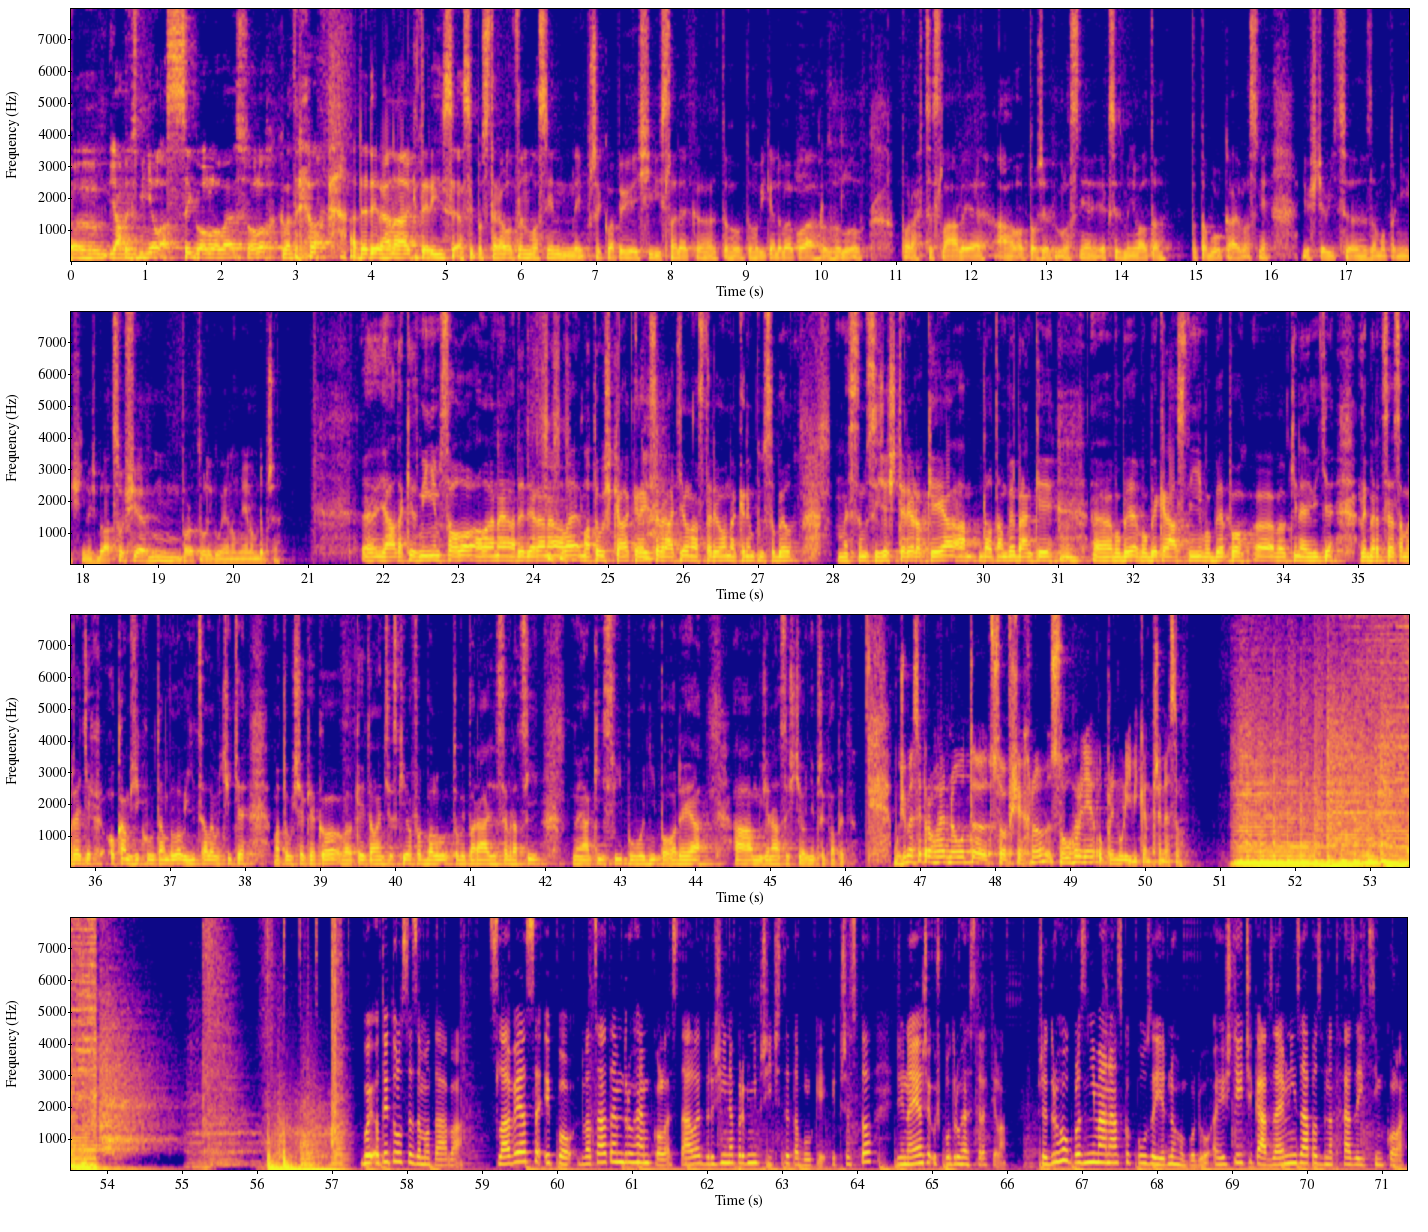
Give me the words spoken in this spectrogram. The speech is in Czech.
Eh, já bych zmínil asi golové solo Quadrio a Dedi Rana, který se asi postaral o ten vlastně nejpřekvapivější výsledek eh, toho, toho víkendového kola. Rozhodl o poražce Slávie a o to, že vlastně, jak si zmiňoval, ta, ta tabulka je vlastně ještě víc eh, zamotanější, než byla, což je mm, pro tu ligu jenom, jenom dobře. Eh, já taky zmíním solo, ale ne Adederana, ale Matouška, který se vrátil na stadion, na kterém působil, myslím si, že čtyři roky a, a dal tam dvě branky, hmm. v obě, v obě krásný, v obě po eh, velký nejvítě Liberce. Samozřejmě těch okamžiků tam bylo víc, ale určitě Matoušek jako velký talent českého fotbalu, to vypadá, že se vrací do nějaký svý původní pohody a, a může nás ještě hodně překvapit. Můžeme si prohlédnout, co všechno souhrně uplynulý víkend přinesl. Boj o titul se zamotává. Slavia se i po 22. kole stále drží na první příčce tabulky, i přesto, že na jaře už po druhé ztratila. Před druhou Plzní má náskok pouze jednoho bodu a ještě ji čeká vzájemný zápas v nadcházejícím kole.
